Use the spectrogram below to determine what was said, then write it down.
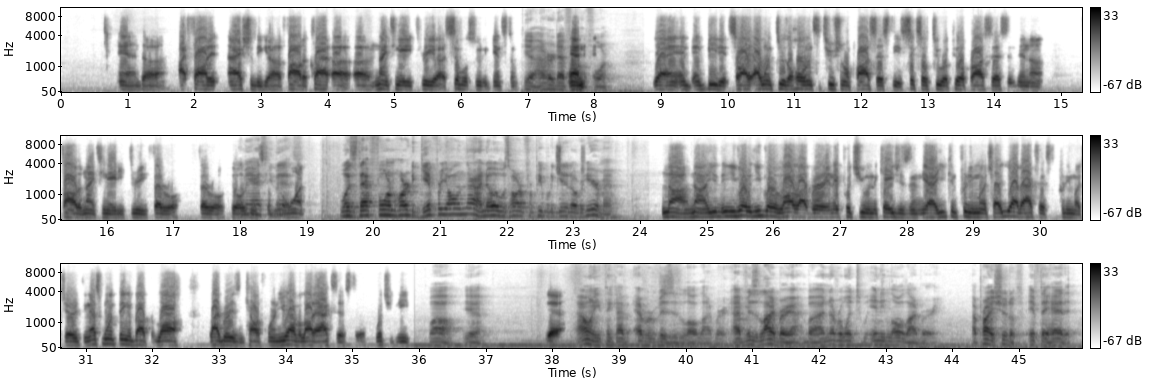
and uh, I fought it. I actually uh, filed a class, uh, 1983 uh, civil suit against them. Yeah, I heard that and, before. Yeah, and, and beat it. So I, I, went through the whole institutional process, the 602 appeal process, and then uh, filed a 1983 federal federal bill against them and won. Was that form hard to get for y'all in there? I know it was hard for people to get it over here, man. Nah, nah. You, you go to you go to law library and they put you in the cages and yeah, you can pretty much have, you have access to pretty much everything. That's one thing about the law libraries in California. You have a lot of access to what you need. Wow. Yeah. Yeah. I don't even think I've ever visited a law library. I visited library, but I never went to any law library. I probably should have if they had it.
